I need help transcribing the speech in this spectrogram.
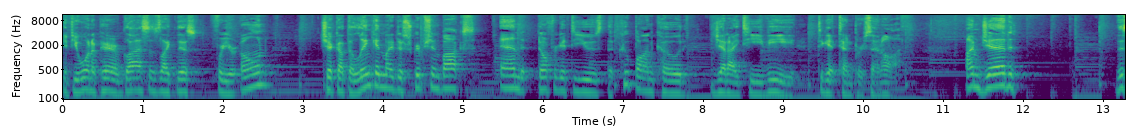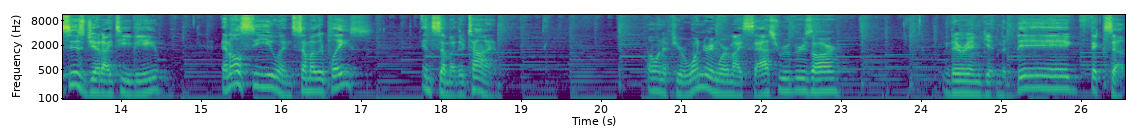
If you want a pair of glasses like this for your own, check out the link in my description box and don't forget to use the coupon code JediTV to get 10% off. I'm Jed. This is Jedi TV, and I'll see you in some other place, in some other time. Oh, and if you're wondering where my SASS Rugers are, they're in getting the big fix up,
